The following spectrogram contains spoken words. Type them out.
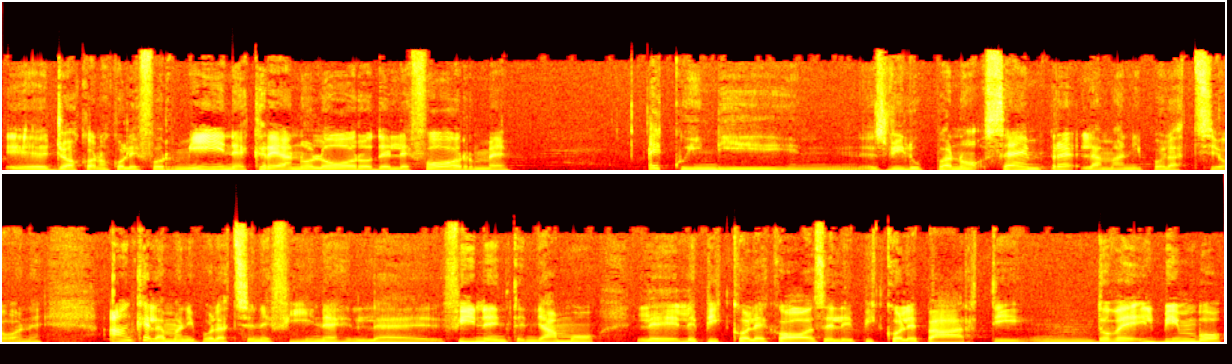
eh, giocano con le formine, creano loro delle forme e quindi mm, sviluppano sempre la manipolazione, anche la manipolazione fine. Le, fine intendiamo le, le, piccole cose, le piccole parti, mm, dove il bimbo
